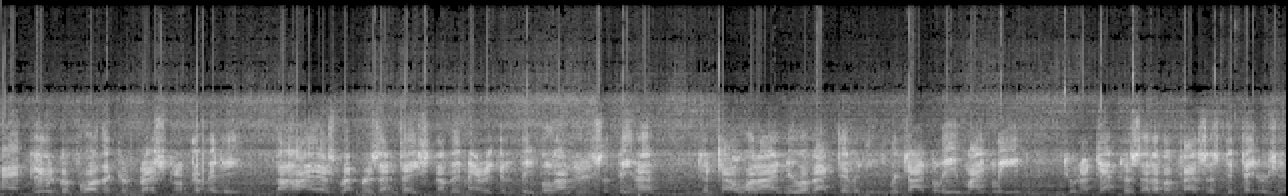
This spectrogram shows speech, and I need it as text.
I appeared before the Congressional Committee, the highest representation of the American people under subpoena to tell what I knew of activities which I believe might lead to an attempt to set up a fascist dictatorship.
